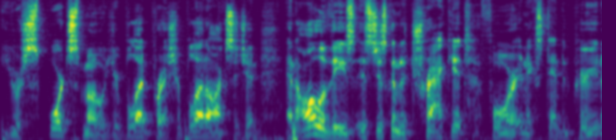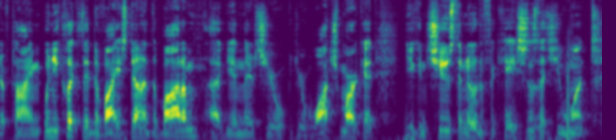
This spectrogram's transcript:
your sports mode your blood pressure blood oxygen and all of these is just going to track it for an extended period of time. When you click the device down at the bottom again there's your your watch market. You can choose the notifications that you want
